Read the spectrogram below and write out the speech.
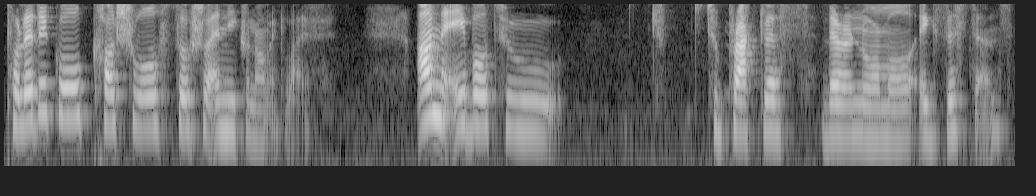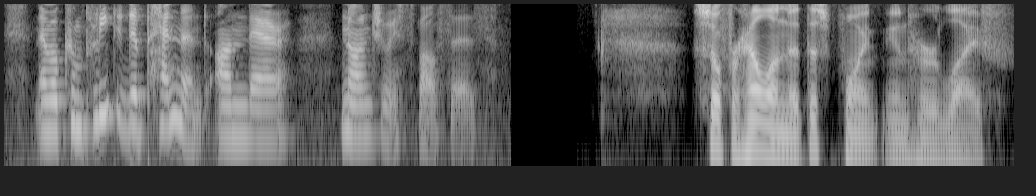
political, cultural, social, and economic life, unable to to practice their normal existence and were completely dependent on their non Jewish spouses. So, for Helen, at this point in her life,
